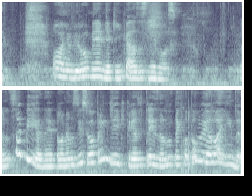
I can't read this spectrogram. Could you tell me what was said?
Olha, virou meme aqui em casa esse negócio. Eu não sabia, né? Pelo menos isso eu aprendi, que criança de 3 anos não tem cotovelo ainda,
